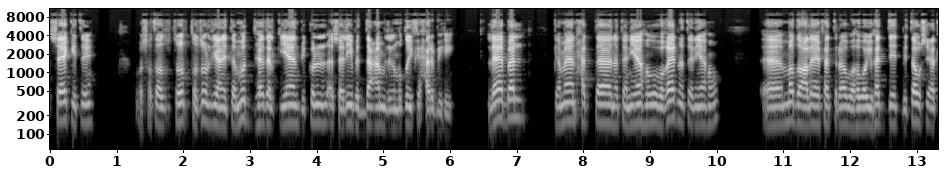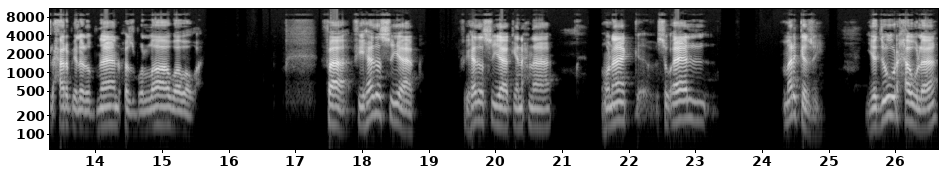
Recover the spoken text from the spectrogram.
ساكتة وستظل يعني تمد هذا الكيان بكل أساليب الدعم للمضي في حربه. لا بل كمان حتى نتنياهو وغير نتنياهو آه، مضى عليه فترة وهو يهدد بتوسعة الحرب إلى لبنان وحزب الله و. ففي هذا السياق في هذا السياق نحن هناك سؤال مركزي يدور حول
